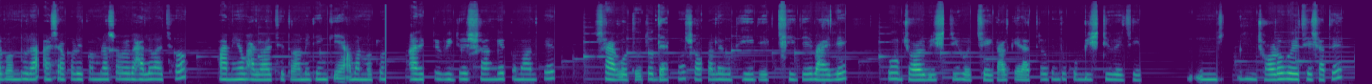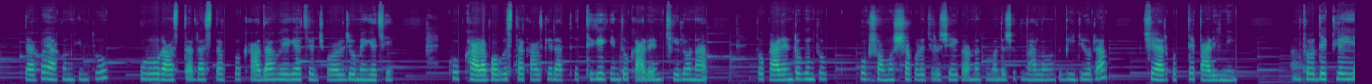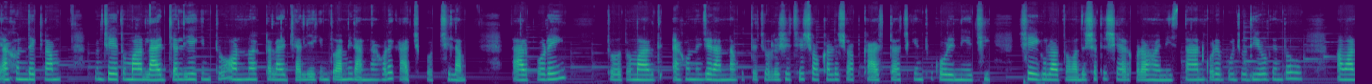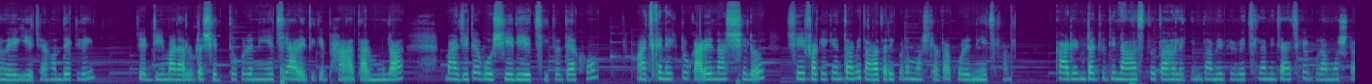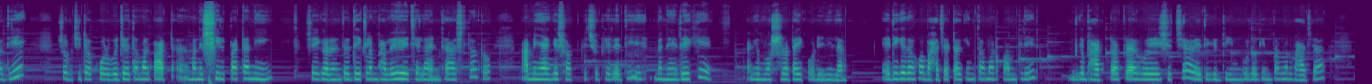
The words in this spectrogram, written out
নমস্কার বন্ধুরা, আশা করি তোমরা সবাই ভালো আছো। আমিও ভালো আছি। তো আমি রিঙ্কি, আমার নতুন আরেকটি ভিডিওর সঙ্গে তোমাদের স্বাগত। তো দেখো, সকালে উঠেই দেখছি যে বাইরে খুব ঝড় বৃষ্টি হচ্ছে। কালকে রাত্রেও কিন্তু খুব বৃষ্টি হয়েছে। ঝড়ও হয়েছে সাথে। দেখো, এখন কিন্তু পুরো রাস্তা রাস্তা পুরো কাদা হয়ে গেছে, জল জমে গেছে। খুব খারাপ অবস্থা। কালকে রাত্রের থেকে কিন্তু কারেন্ট ছিল না। তো কারেন্টও কিন্তু খুব সমস্যা করেছিল, সেই কারণে তোমাদের সাথে ভালো মতো ভিডিওটা শেয়ার করতে পারিনি। তো দেখলেই, এখন দেখলাম যে তোমার লাইট জ্বালিয়ে কিন্তু অন্য একটা লাইট জ্বালিয়ে কিন্তু আমি রান্নাঘরে কাজ করছিলাম। তারপরেই তো তোমার এখন যে রান্না করতে চলে এসেছি, সকালে সব কাজ টাজ কিন্তু করে নিয়েছি। সেইগুলো তোমাদের সাথে শেয়ার করা হয়নি। স্নান করে পুজো দিয়েও কিন্তু আমার হয়ে গিয়েছে। এখন দেখলেই যে ডিম আর আলুটা সেদ্ধ করে নিয়েছি, আর এদিকে ভাত আর মূলা ভাজিটা বসিয়ে দিয়েছি। তো দেখো, মাঝখানে একটু কারেন্ট আসছিল, সেই ফাঁকে কিন্তু আমি তাড়াতাড়ি করে মশলাটা করে নিয়েছিলাম। কারেন্টটা যদি না আসতো তাহলে কিন্তু আমি ভেবেছিলাম যে আজকে গুঁড়া মশলা দিয়ে সবজিটা করব, যেহেতু আমার পাটা মানে শিলপাটা নেই, সেই কারণে তো দেখলাম ভালোই হয়েছে লাইনটা আসলো। তো আমি আগে সব কিছু ফেলে দিয়ে মানে রেখে আগে মশলাটাই করে নিলাম। এদিকে দেখো, ভাজাটা কিন্তু আমার কমপ্লিট এদিকে ভাতটা প্রায় হয়ে এসেছে আর এদিকে ডিমগুলো কিন্তু আমার ভাজা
